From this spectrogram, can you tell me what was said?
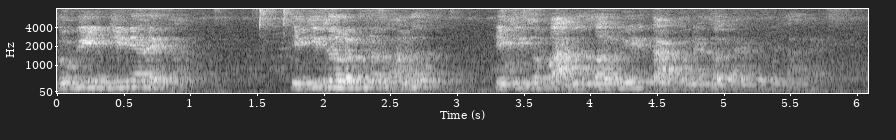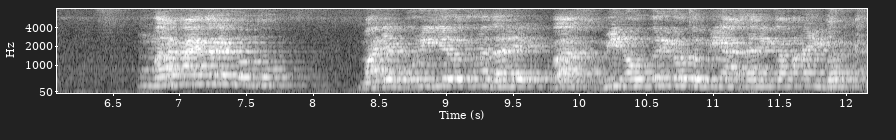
दोघी इंजिनियर येतात. एकीचं लग्न झालं. एकीचं पाहणं चालू आहे दाखवण्याचा कार्यक्रम झाला मला काय करायचं होतं? माझ्या पुरीचे लग्न झाले बस मी नोकरी करतो मी असा रिकामा नाही बरं काय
